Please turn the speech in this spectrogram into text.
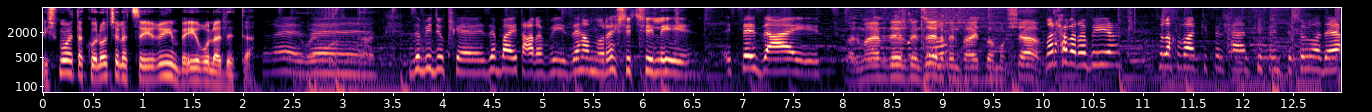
לשמוע את הקולות של הצעירים בעיר הולדתה. תראה, זה, בדיוק, אה, זה בית ערבי, זה המורשת שלי, עצי זית. אבל מה ההבדל בין זה לבין בית במושב? מרחבה רביע, של אכבר, כיף אל-חל, כיף אינטה, של וודע.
